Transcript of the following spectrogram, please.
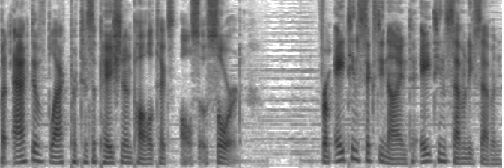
but active black participation in politics also soared. From 1869 to 1877,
